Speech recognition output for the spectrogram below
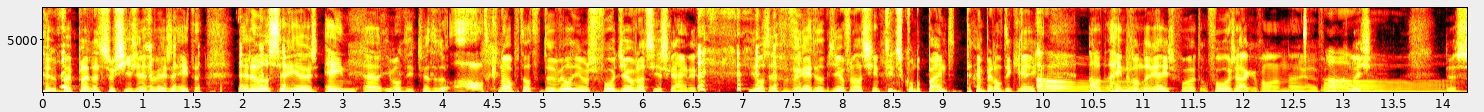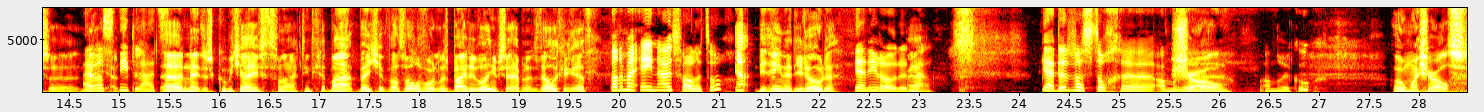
bij Planet Sushi is even wezen eten. Nee, dat was serieus één eh, iemand die twitterde... Oh, wat knap dat de Williams voor Giovinazzi is geëindigd. Die was even vergeten dat Giovinazzi een 10 seconden pijn, timepenalty kreeg. Oh. Aan het einde van de race voor het veroorzaken van een, eh, van een collision. Oh. Dus, eh, Hij nee, was niet laat. nee, dus Kubica heeft het vandaag niet gered. Maar weet je, wat wel voordeel is, beide Williamsen hebben het wel gered. We hadden maar één uitvallen, toch? Ja, die ene, die rode. Ja, die rode. Ja. Nou. Ja, dat was toch andere, andere koek. Oh, maar Charles.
